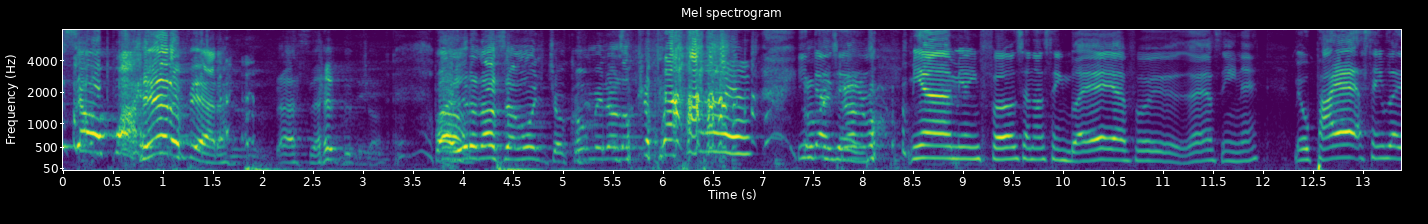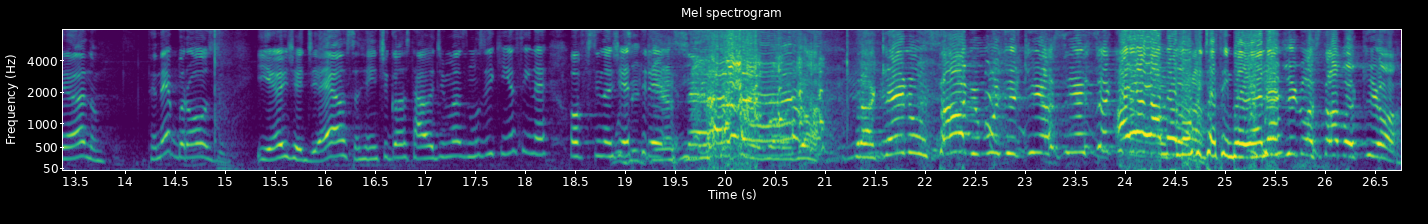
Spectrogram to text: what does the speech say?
Isso é uma parreira, fera. Tá certo, tio. Parreira nasce aonde, tio? Qual o melhor local? Então, gente, minha, minha infância na Assembleia foi é assim, né? Meu pai é assembleiano, tenebroso. E eu e Gedielson, a gente gostava de umas musiquinhas assim, né? Oficina Musiquinha G3. assim, Não. irmãos, ó. Pra quem não sabe, musiquinha assim é isso aqui. Olha lá meu look de assembleiana. A gente gostava aqui, ó.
